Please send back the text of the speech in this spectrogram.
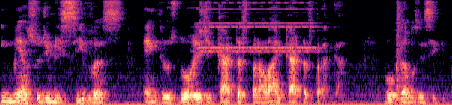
imenso de missivas entre os dois, de cartas para lá e cartas para cá. Voltamos em seguida.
